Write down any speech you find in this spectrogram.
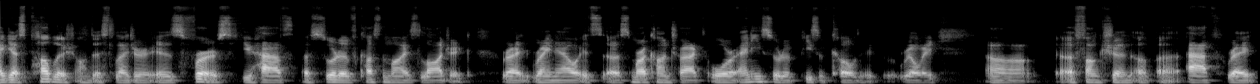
I guess, publish on this ledger is first you have a sort of customized logic, right? Right now it's a smart contract or any sort of piece of code, really, uh, a function of an app, right?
